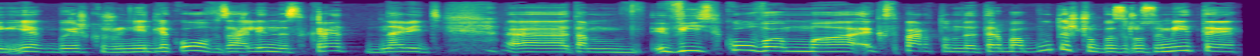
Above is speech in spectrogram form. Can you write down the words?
якби я ж кажу, ні для кого взагалі не секрет, навіть там військовим експертом не треба бути, щоб зрозуміти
